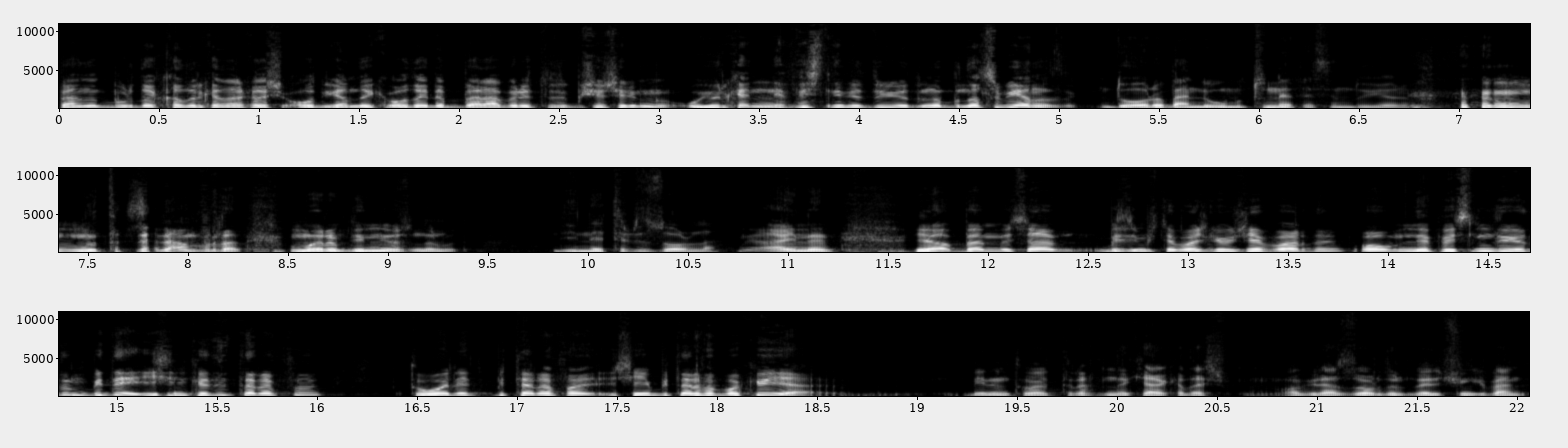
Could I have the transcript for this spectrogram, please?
Ben burada kalırken arkadaş o yanındaki odayla beraber yatıyorduk. Bir şey söyleyeyim mi? Uyurken nefesini bile duyuyordun. da Bu nasıl bir yalnızlık? Doğru ben de Umut'un nefesini duyuyorum. Umut'a selam buradan. Umarım dinliyorsundur Umut. Dinletiriz zorla. Aynen. Ya ben mesela bizim işte başka bir şey vardı. O nefesini duyuyordum. Bir de işin kötü tarafı tuvalet bir tarafa şey bir tarafa bakıyor ya. Benim tuvalet tarafındaki arkadaş o biraz zor durumdaydı. Çünkü ben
